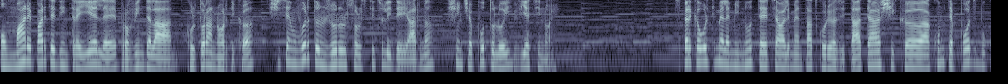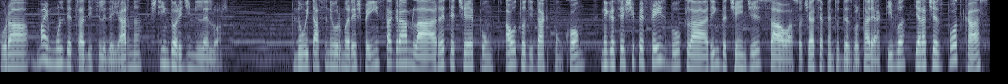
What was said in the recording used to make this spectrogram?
o mare parte dintre ele provin de la cultura nordică și se învârt în jurul solstițiului de iarnă și începutului vieții noi. Sper că ultimele minute ți-au alimentat curiozitatea și că acum te poți bucura mai mult de tradițiile de iarnă știind originile lor. Nu uita să ne urmărești pe Instagram la rtc.autodidact.com ne găsești și pe Facebook la Ring the Changes sau Asociația pentru Dezvoltare Activă, iar acest podcast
